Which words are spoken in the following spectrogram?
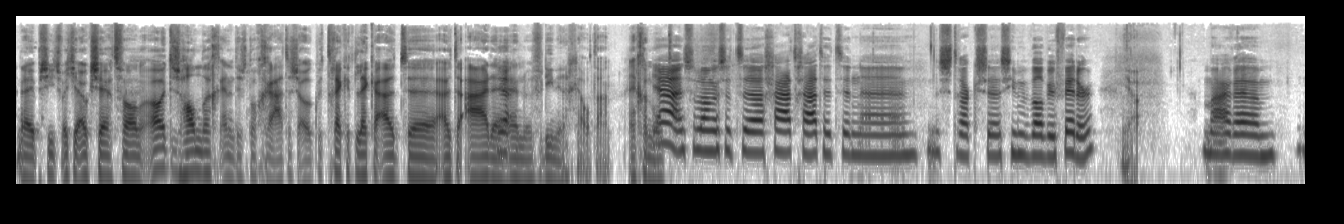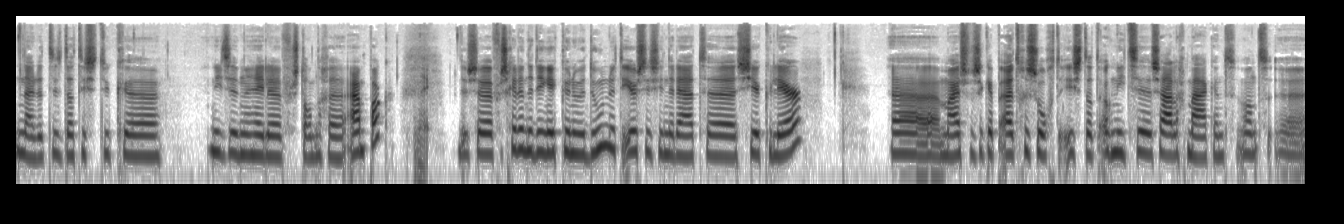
Nee, precies wat je ook zegt van, oh het is handig en het is nog gratis ook. We trekken het lekker uit, de uit de aarde Ja. en we verdienen er geld aan. En genot. Ja, en zolang als het eh, gaat, gaat het. En eh, straks zien we wel weer verder. Ja. Maar ehm, nou, dat, is, dat is natuurlijk niet een hele verstandige aanpak. Nee. Dus eh, verschillende dingen kunnen we doen. Het eerste is inderdaad eh, circulair. Eh, maar zoals ik heb uitgezocht, is dat ook niet zaligmakend. Want eh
